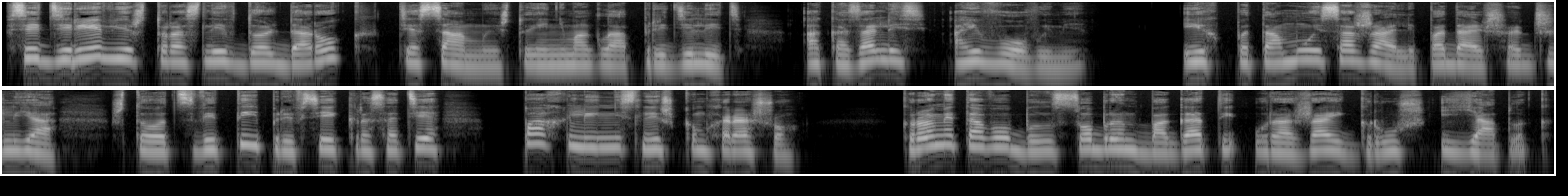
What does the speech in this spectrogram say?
Все деревья, что росли вдоль дорог, те самые, что я не могла определить, оказались айвовыми. Их потому и сажали подальше от жилья, что цветы при всей красоте пахли не слишком хорошо. Кроме того, был собран богатый урожай груш и яблок.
